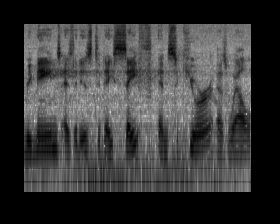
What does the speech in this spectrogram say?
remains as it is today, safe and secure as well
